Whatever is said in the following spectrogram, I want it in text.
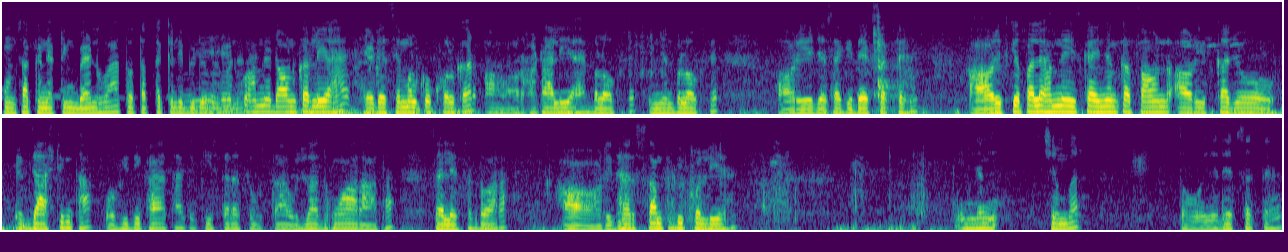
कौन सा कनेक्टिंग बैंड हुआ तो तब तक के लिए वीडियो में हेड को हमने डाउन कर लिया है हेड एसेंबल को खोलकर और हटा लिया है ब्लॉक से इंजन ब्लॉक से। और ये जैसा कि देख सकते हैं। और इसके पहले हमने इसका इंजन का साउंड और इसका जो एग्जास्टिंग था वो भी दिखाया था कि किस तरह से उसका उजला धुआँ आ रहा था साइलेंसर द्वारा। और इधर संप भी खोल लिए हैं। इंजन चैम्बर तो ये देख सकते हैं,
